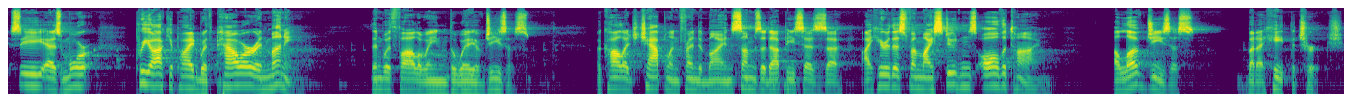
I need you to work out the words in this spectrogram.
see as more preoccupied with power and money than with following the way of Jesus. A college chaplain friend of mine sums it up. He says, uh, I hear this from my students all the time. I love Jesus, but I hate the church.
